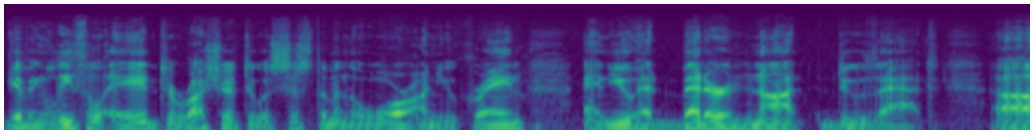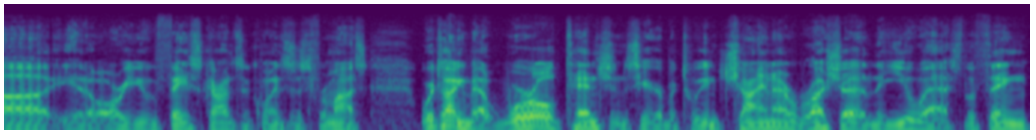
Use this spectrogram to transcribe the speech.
giving lethal aid to Russia to assist them in the war on Ukraine. and you had better not do that. Uh, you know, or you face consequences from us. We're talking about world tensions here between China, Russia, and the U.S. The thing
